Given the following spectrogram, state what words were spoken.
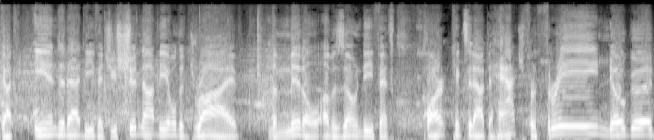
Got into that defense. You should not be able to drive the middle of a zone defense. Clark kicks it out to Hatch for three, no good.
